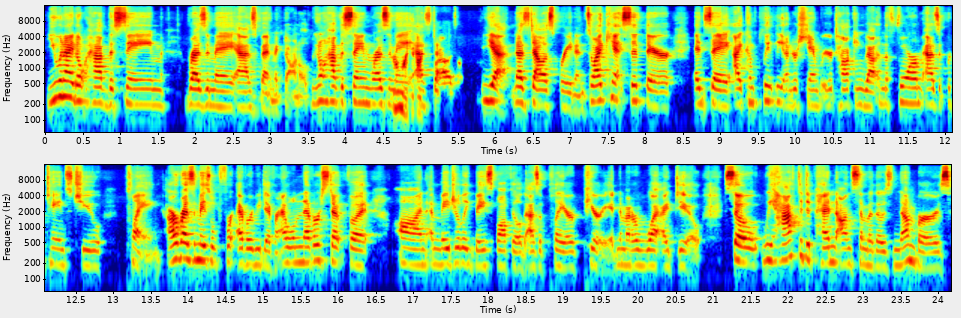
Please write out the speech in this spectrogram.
You and I don't have the same resume as Ben McDonald. We don't have the same resume oh as Dallas. Yeah, as Dallas Braden. So I can't sit there and say I completely understand what you're talking about in the form as it pertains to playing. Our resumes will forever be different. I will never step foot on a major league baseball field as a player, period, no matter what I do. So we have to depend on some of those numbers,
